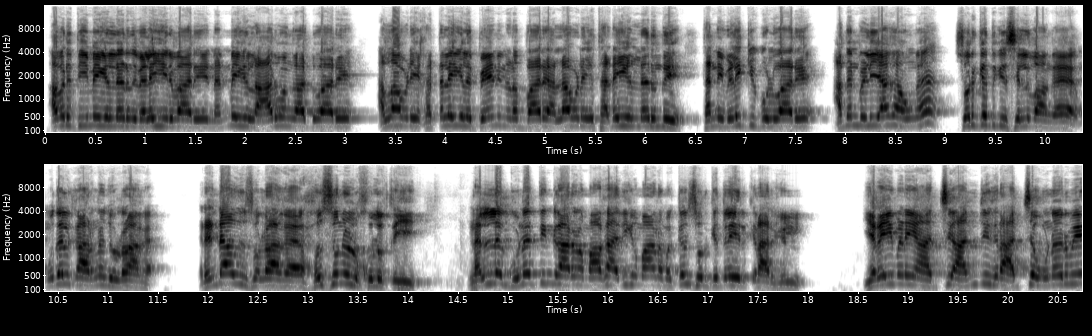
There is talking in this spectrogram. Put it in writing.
அவர் தீமைகள்ல இருந்து விலகிடுவாரு நன்மைகள் ஆர்வம் காட்டுவாரு அல்லாவுடைய கட்டளைகளை பேணி நடப்பாரு அல்லாவுடைய தடைகள்ல இருந்து தன்னை விலக்கி கொள்வாரு. அதன் வழியாக அவங்க சொர்க்கத்துக்கு செல்வாங்க. முதல் காரணம் சொல்றாங்க. ரெண்டாவது சொல்றாங்க ஹொசுனுல் குலுக்கி நல்ல குணத்தின் காரணமாக அதிகமான மக்கள் சொர்க்கத்திலே இருக்கிறார்கள். இறைவனை அச்சு அஞ்சுகிற அச்ச உணர்வு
